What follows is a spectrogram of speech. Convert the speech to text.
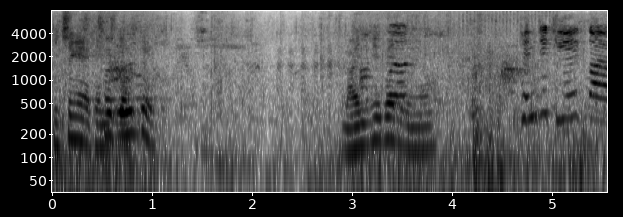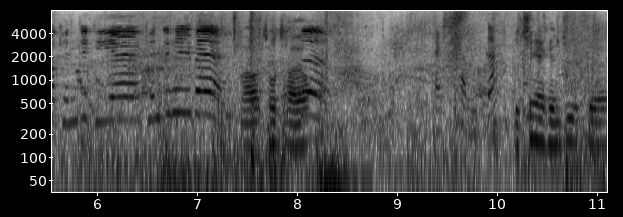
2층에 겐지 라인 힐벤이네요 겐지 뒤에 있어요. 겐지 뒤에. 겐지 힐벤. 아 저 자요? 다시 가볼까? 2층에 겐지 있어요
